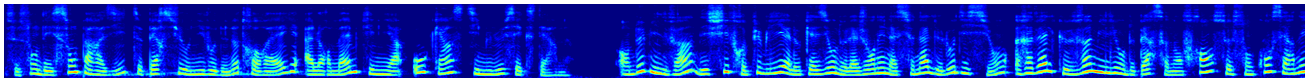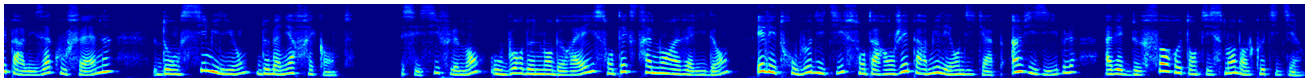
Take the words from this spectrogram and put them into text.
Ce sont des sons parasites perçus au niveau de notre oreille alors même qu'il n'y a aucun stimulus externe. En 2020, des chiffres publiés à l'occasion de la Journée nationale de l'audition révèlent que 20 millions de personnes en France sont concernées par les acouphènes, dont 6 millions de manière fréquente. Ces sifflements ou bourdonnements d'oreilles sont extrêmement invalidants et les troubles auditifs sont arrangés parmi les handicaps invisibles avec de forts retentissements dans le quotidien.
